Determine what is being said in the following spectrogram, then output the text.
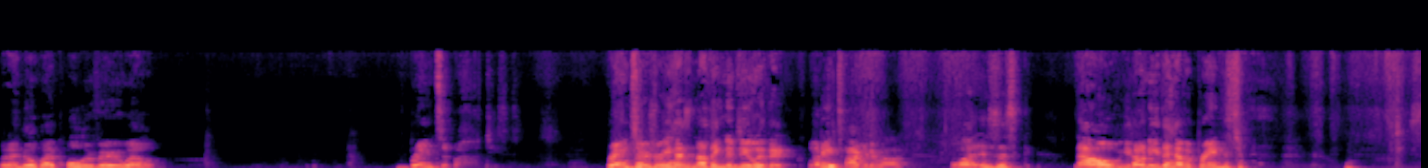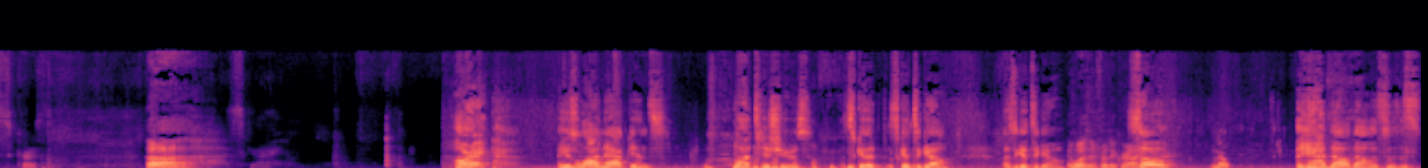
But I know bipolar very well. Brain, oh, Jesus. Brain surgery has nothing to do with it. What are you talking about? What is this? No, you don't need to have a brain. dis- Jesus Christ. Ah, this guy. All right. I use a lot of napkins, a lot of tissues. It's good. It's good to go. That's good to go. It wasn't for the crying So- either. Nope. Yeah, no, no, it's, it's,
